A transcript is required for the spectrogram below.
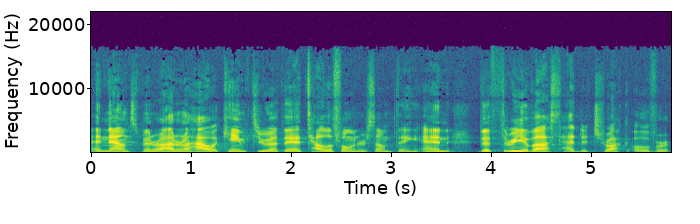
announcement, or I don't know how it came through, at a telephone or something, and the three of us had to truck over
